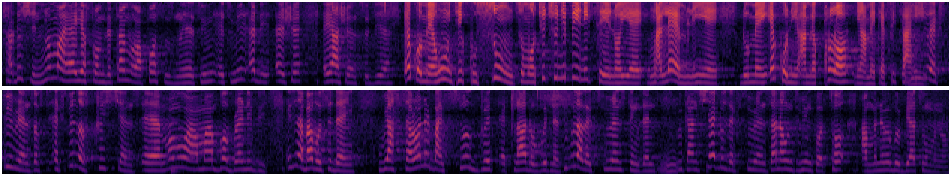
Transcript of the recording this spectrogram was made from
tradition nneɛma a yɛyɛ from the time of apostles no yɛtumi etumi ɛde ɛhwɛ ɛyɛ ahwɛnsodeɛ eko mɛhu gye kusum tụmọchuchu ni bi ni te no yɛ ŋmalɛm liɛ domɛn eko ni amɛklɔ ni amɛkɛfita ebi he nso experience of experience of christians ɛɛm ɔmo a ɔmo abɔ brɛ ne bi. Nti na bible say dɛn we are surrounded by so great a cloud of witness. People have experienced things and we can share those experiences. Ana ntumi nkɔtɔ amena bɛ bi ato mu no.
